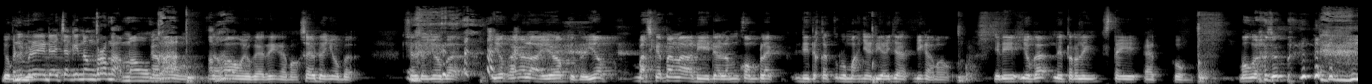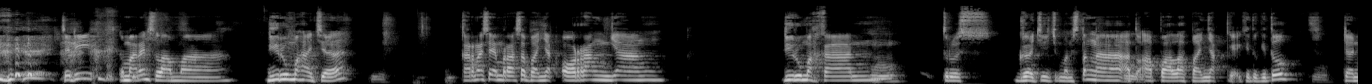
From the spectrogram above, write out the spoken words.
Yoga yang diajakin nongkrong nggak mau Gak mau, gak mau yoga ini gak mau. Saya udah nyoba. Saya udah nyoba. Yok, ayolah yok gitu. Yok, basketan lah di dalam komplek di dekat rumahnya dia aja. Dia gak mau. Jadi yoga literally stay at home. Mau gue lanjut? jadi kemarin selama di rumah aja karena saya merasa banyak orang yang dirumahkan Hmm. terus gaji cuma setengah atau apalah banyak kayak gitu-gitu dan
